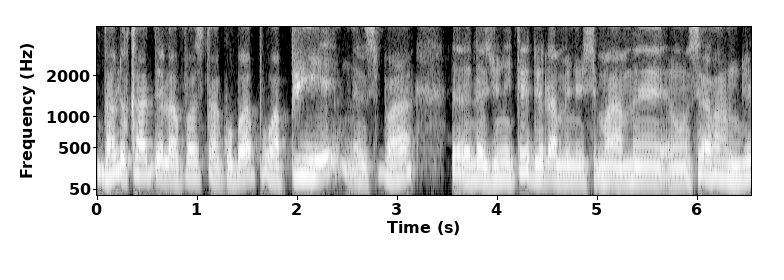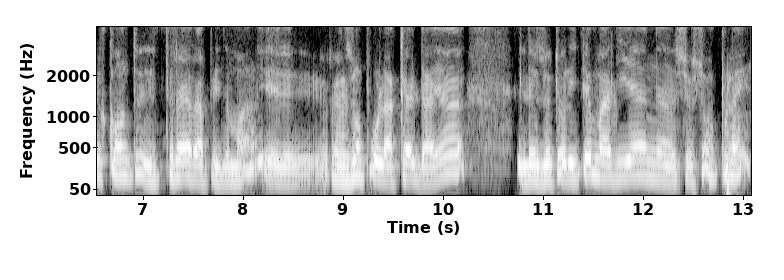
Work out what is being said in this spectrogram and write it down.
dans le cadre de la force Takuba, pour appuyer, n'est-ce pas, euh, les unités de l'aménagement. Mais on s'est rendu compte très rapidement, et raison pour laquelle d'ailleurs les autorités maliennes se sont plaintes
